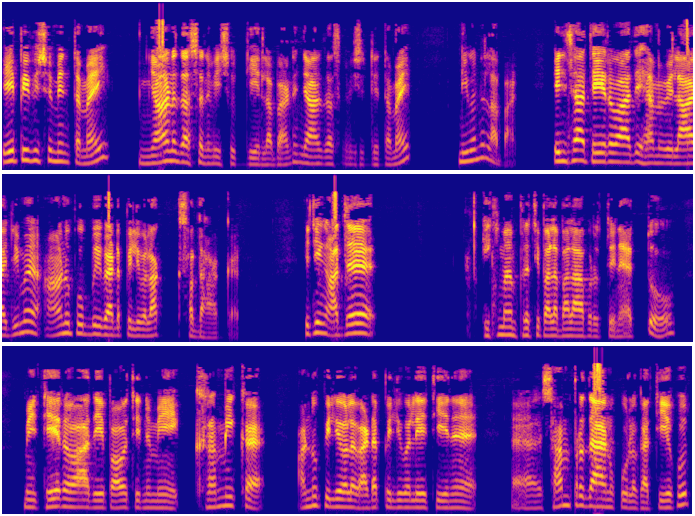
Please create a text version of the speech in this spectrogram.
ඒ පිවිසුමෙන් තමයි ඥාන දර්ශන විසුද්ධිය ලබන්නේ ඥාන දර්ශන විසුද්ධිය තමයි නිවන ලබන්නේ. ඒ නිසා තේරවාදයේ හැම වෙලාවෙදිම ආනුපුබ්බි වැඩපිළිවෙලක් සඳහන් කරනවා. ඉතින් අද ඉක්මන් ප්‍රතිඵල බලාපොරොත්තු වෙන ඇත්තෝ මේ තේරවාදයේ පවතින මේ ක්‍රමික අනුපිළිවෙල වැඩපිළිවෙලේ තියෙන සම්ප්‍රදාන කුල ගතියකුත්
